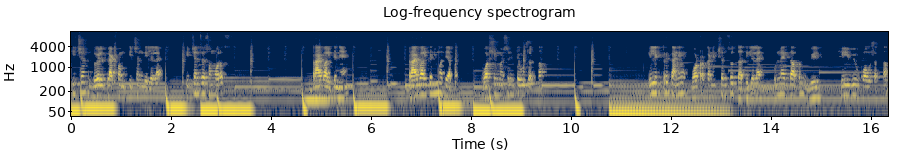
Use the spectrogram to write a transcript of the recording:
किचन डुएल प्लॅटफॉर्म किचन दिलेलं आहे. किचनच्या समोरच ड्राय बाल्कनी आहे. ड्राय बाल्कनीमध्ये आपण वॉशिंग मशीन ठेवू शकता. इलेक्ट्रिक आणि वॉटर कनेक्शन सुद्धा दिलेलं आहे. पुन्हा एकदा आपण व्हील हिल व्ह्यू पाहू शकता.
